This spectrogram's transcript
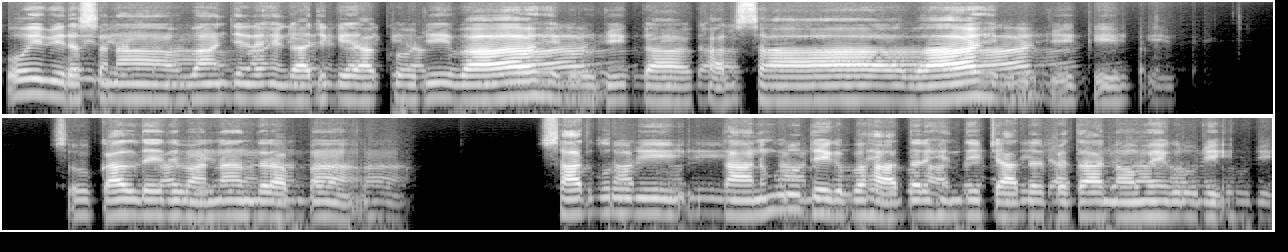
ਕੋਈ ਵੀ ਰਸਨਾ ਵਾਂਝ ਰਹੇ ਗੱਜ ਕੇ ਆਖੋ ਜੀ ਵਾਹਿਗੁਰੂ ਜੀ ਕਾ ਖਾਲਸਾ ਵਾਹਿਗੁਰੂ ਜੀ ਕੀ ਫਤਿਹ। ਸੋ ਕੱਲ ਦੇ ਦੀਵਾਨਾਂ ਅੰਦਰ ਆਪਾਂ ਸਤਿਗੁਰੂ ਜੀ ਧੰਨ ਗੁਰੂ ਤੇਗ ਬਹਾਦਰ ਹਿੰਦੀ ਚਾਦਰ ਪਿਤਾ ਨੌਵੇਂ ਗੁਰੂ ਜੀ।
